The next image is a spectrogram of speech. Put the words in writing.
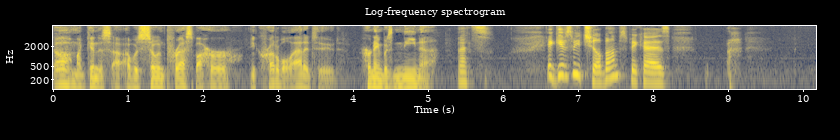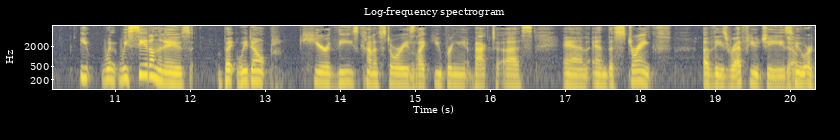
oh my goodness, I, I was so impressed by her incredible attitude. Her name was Nina. That's it gives me chill bumps because you, when we see it on the news, but we don't hear these kind of stories mm. like you bringing it back to us and and the strength of these refugees Yeah. who are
